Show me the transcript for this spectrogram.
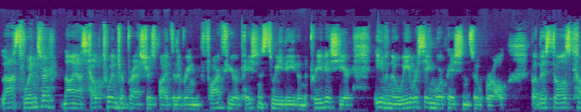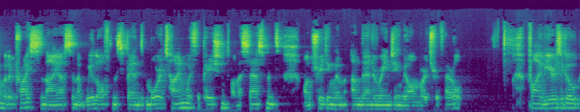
Last winter, NIAS helped winter pressures by delivering far fewer patients to ED than the previous year, even though we were seeing more patients overall. But this does come at a price to NIAS, and that we'll often spend more time with the patient on assessment, on treating them, and then arranging the onwards referral. Five years ago,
